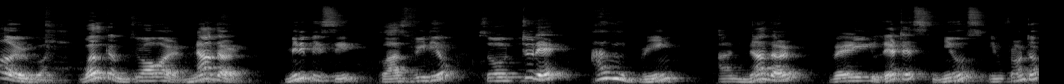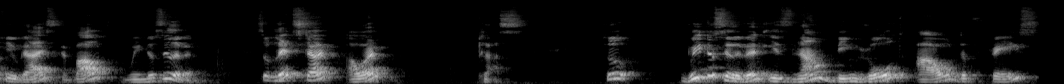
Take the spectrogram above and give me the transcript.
Hello everyone, welcome to our another mini PC class video. So today I will bring another very latest news in front of you guys about Windows 11. So let's start our class. So Windows 11 is now being rolled out the phase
